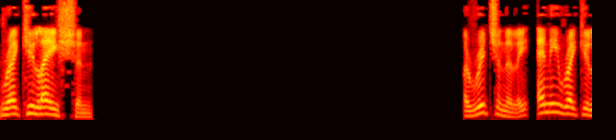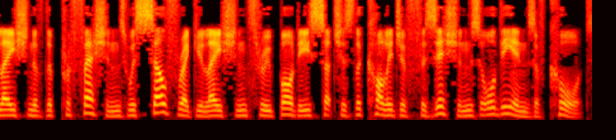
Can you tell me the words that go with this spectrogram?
Regulation Originally, any regulation of the professions was self-regulation through bodies such as the College of Physicians or the Inns of Court.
